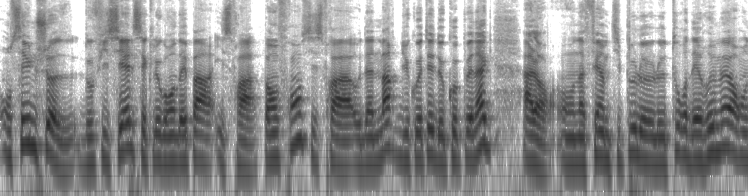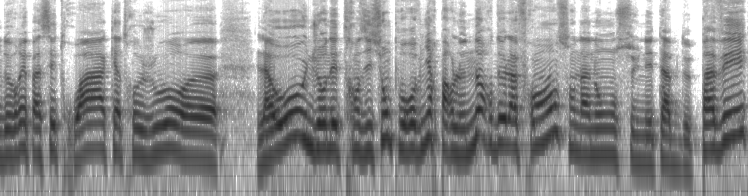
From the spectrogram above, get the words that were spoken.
On, sait une chose d'officiel, c'est que le grand départ, il se fera pas en France, il se fera au Danemark, du côté de Copenhague. Alors, on a fait un petit peu le, tour des rumeurs. On devrait passer 3-4 jours euh, là-haut, une journée de transition pour revenir par le nord de la France. On annonce une étape de pavé.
